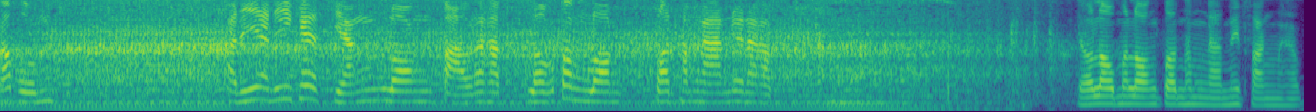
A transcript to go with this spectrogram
ครับผม อันนี้อันนี้แค่เสียงลองเปล่านะครับ เราก็ต้องลองตอนทำงานด้วยนะครับ ดี๋ยวเรามาลองตอนทำงานให้ฟังนะครับ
